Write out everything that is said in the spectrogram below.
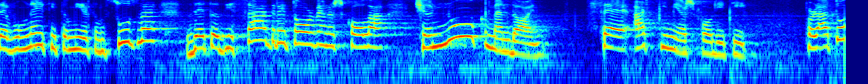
dhe vullnetit të mirë të mësuesve dhe të disa drejtorëve në shkolla që nuk mendojnë se arsimi është politikë. Për ato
